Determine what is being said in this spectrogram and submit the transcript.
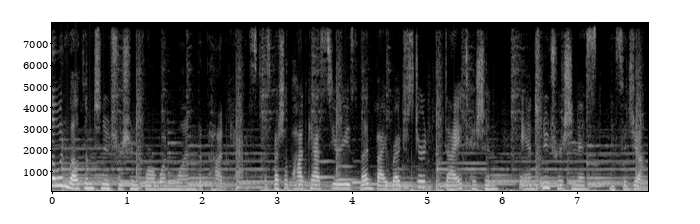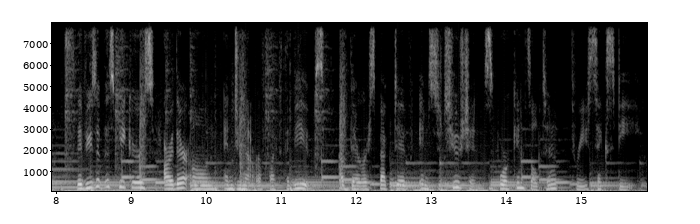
Hello and welcome to Nutrition 411, the podcast, a special podcast series led by registered dietitian and nutritionist Lisa Jones. The views of the speakers are their own and do not reflect the views of their respective institutions or Consultant 360.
